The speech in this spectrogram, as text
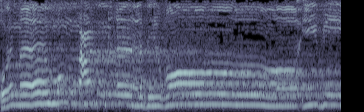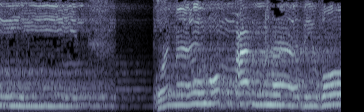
وما هم عنها بغائبين. عنها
